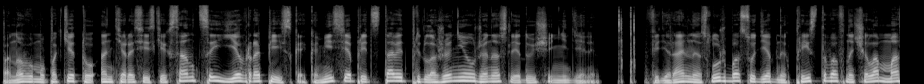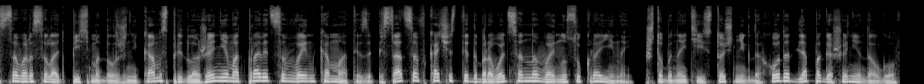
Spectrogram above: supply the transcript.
По новому пакету антироссийских санкций Европейская комиссия представит предложение уже на следующей неделе. Федеральная служба судебных приставов начала массово рассылать письма должникам с предложением отправиться в военкомат и записаться в качестве добровольца на войну с Украиной, чтобы найти источник дохода для погашения долгов.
